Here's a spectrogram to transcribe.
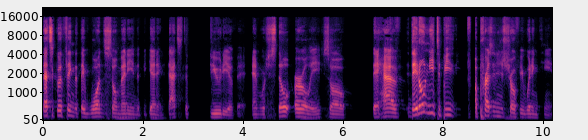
that's a good thing that they won so many in the beginning. That's the beauty of it. And we're still early, so they have they don't need to be a President's Trophy winning team.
